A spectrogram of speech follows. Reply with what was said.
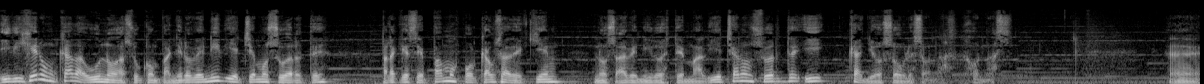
Y dijeron cada uno a su compañero, venid y echemos suerte, para que sepamos por causa de quién nos ha venido este mal. Y echaron suerte y cayó sobre Jonás. Eh,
